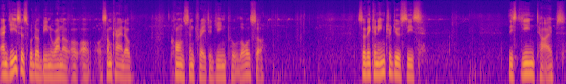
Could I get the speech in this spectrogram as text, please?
And Jesus would have been one of, of, of some kind of concentrated gene pool also so they can introduce these these gene types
